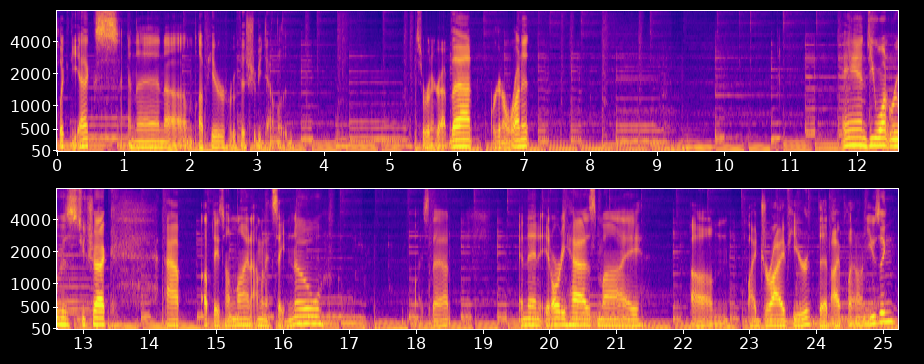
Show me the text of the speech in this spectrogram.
Click the X, and then um, up here, Rufus should be downloaded. So we're going to grab that. We're going to run it. And do you want Rufus to check app updates online? I'm going to say no. Why is that? And then it already has my um, my drive here that I plan on using.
